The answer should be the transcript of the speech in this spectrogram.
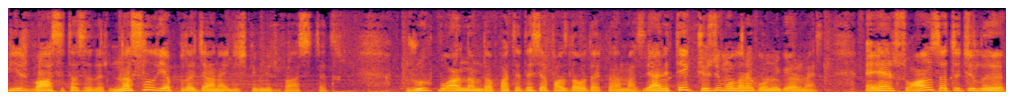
bir vasıtasıdır. Nasıl yapılacağına ilişkin bir vasıtadır. Ruh bu anlamda patatese fazla odaklanmaz. Yani tek çözüm olarak onu görmez. Eğer soğan satıcılığı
